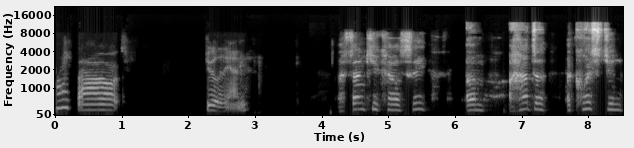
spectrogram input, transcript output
How about Julian? Uh, thank you, Kelsey. Um, I had a, a question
